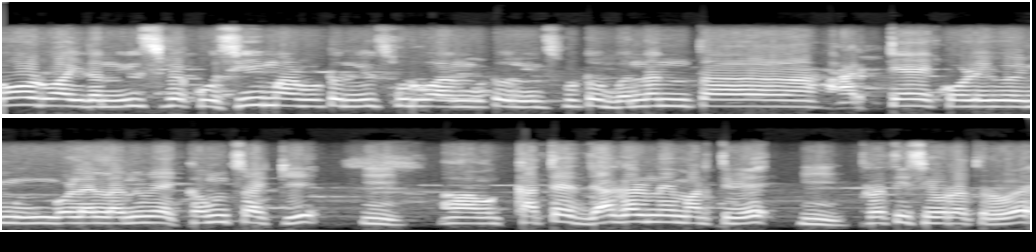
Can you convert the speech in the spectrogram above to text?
ನೋಡುವ ಇದನ್ನ ನಿಲ್ಸ್ಬೇಕು ಸಿಹಿ ಮಾಡ್ಬಿಟ್ಟು ನಿಲ್ಸ್ಬಿಡುವ ಅಂದ್ಬಿಟ್ಟು ನಿಲ್ಸ್ಬಿಟ್ಟು ಬಂದಂತ ಅರ್ಕೆ ಕೋಳಿಗಳೆಲ್ಲನೂ ಕಂಸಾಕಿ ಹಾಕಿ ಕತೆ ಜಾಗರಣೆ ಮಾಡ್ತೀವಿ ಪ್ರತಿ ಶಿವರಾತ್ರಿ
